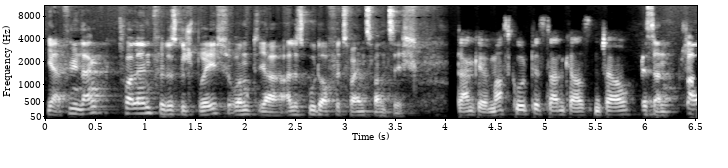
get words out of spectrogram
Ja, vielen Dank, Fräulein, für das Gespräch und ja, alles Gute auch für 22. Danke, mach's gut, bis dann, Carsten, ciao. Bis dann, ciao.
